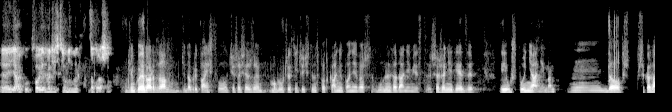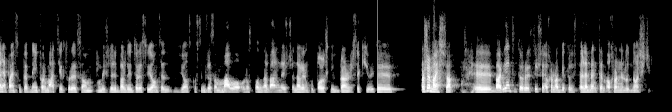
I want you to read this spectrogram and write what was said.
E, Jarku, Twoje 20 minut, zapraszam. Dziękuję bardzo. Dzień dobry Państwu. Cieszę się, że mogę uczestniczyć w tym spotkaniu, ponieważ głównym zadaniem jest szerzenie wiedzy i uwspólnianie. Mam mm, do przekazania Państwu pewne informacje, które są, myślę, bardzo interesujące w związku z tym, że są mało rozpoznawalne jeszcze na rynku polskim w branży security. E, proszę Państwa, bariery antyterrorystyczne i ochrona obiektów jest elementem ochrony ludności.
